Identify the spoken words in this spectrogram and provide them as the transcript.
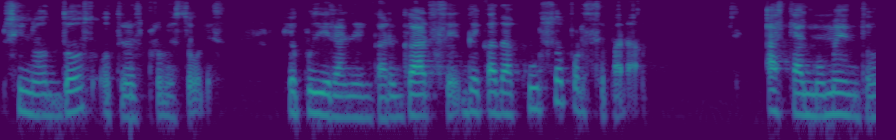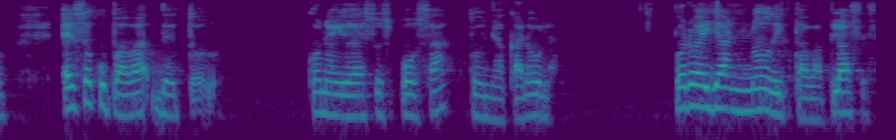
sino dos o tres profesores, que pudieran encargarse de cada curso por separado. Hasta el momento, él se ocupaba de todo, con ayuda de su esposa, doña Carola. Pero ella no dictaba clases,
